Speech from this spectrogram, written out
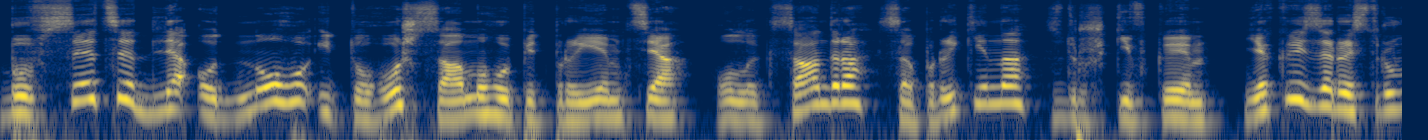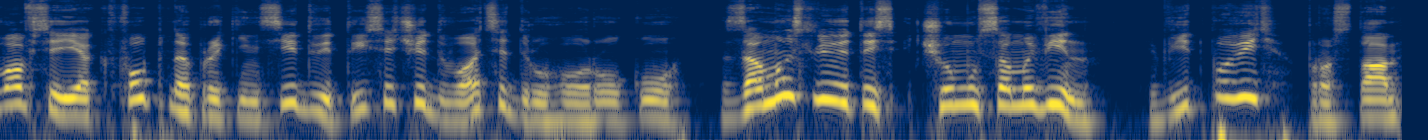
Бо все це для одного і того ж самого підприємця Олександра Саприкіна з Дружківки, який зареєструвався як ФОП наприкінці 2022 року. Замислюєтесь, чому саме він? Відповідь проста.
